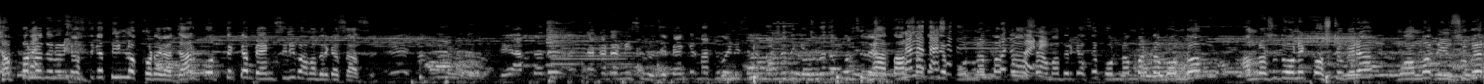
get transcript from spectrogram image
ছাপ্পান্ন জনের কাছ থেকে তিন লক্ষ টাকা যার প্রত্যেকটা ব্যাংক স্লিপ আমাদের কাছে আছে। না তার সাথে ফোন নাম্বারটা আছে আমাদের কাছে ফোন নাম্বারটা বন্ধ। আমরা শুধু অনেক কষ্ট করে মোহাম্মদ ইউসুফের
